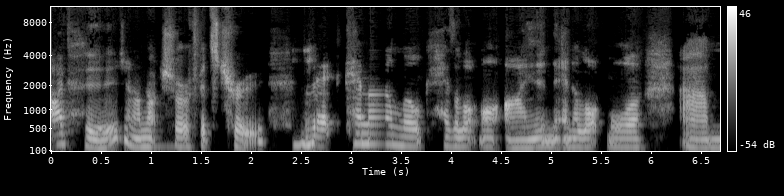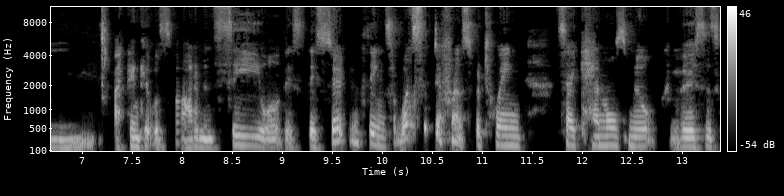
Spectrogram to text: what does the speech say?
I've heard, and I'm not sure if it's true, mm-hmm. that camel milk has a lot more iron and a lot more. Um, I think it was vitamin C, or there's there's certain things. What's the difference between, say, camel's milk versus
